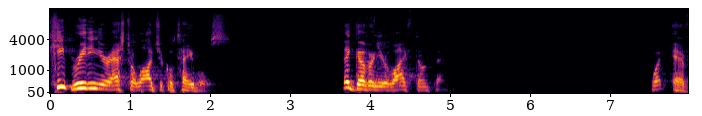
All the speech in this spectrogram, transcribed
Keep reading your astrological tables. They govern your life, don't they? Whatever.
